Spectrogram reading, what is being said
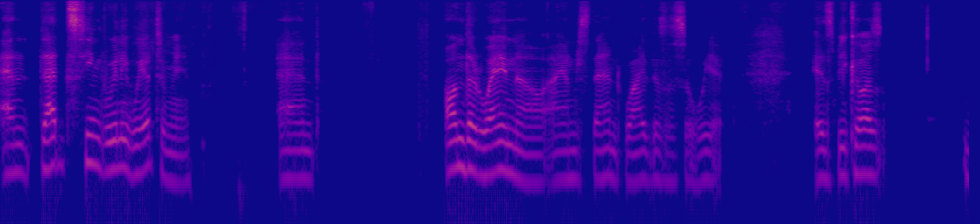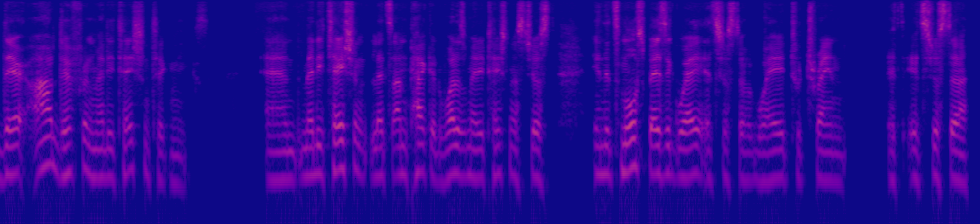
And that seemed really weird to me. And on the way now, I understand why this is so weird. It's because there are different meditation techniques. And meditation, let's unpack it. What is meditation? It's just, in its most basic way, it's just a way to train. It, it's just a,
